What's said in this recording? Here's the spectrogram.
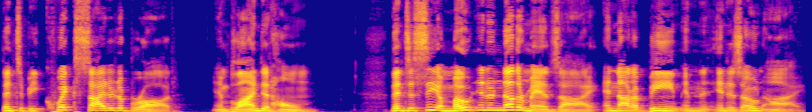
than to be quick sighted abroad and blind at home, than to see a mote in another man's eye and not a beam in, in his own eye,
